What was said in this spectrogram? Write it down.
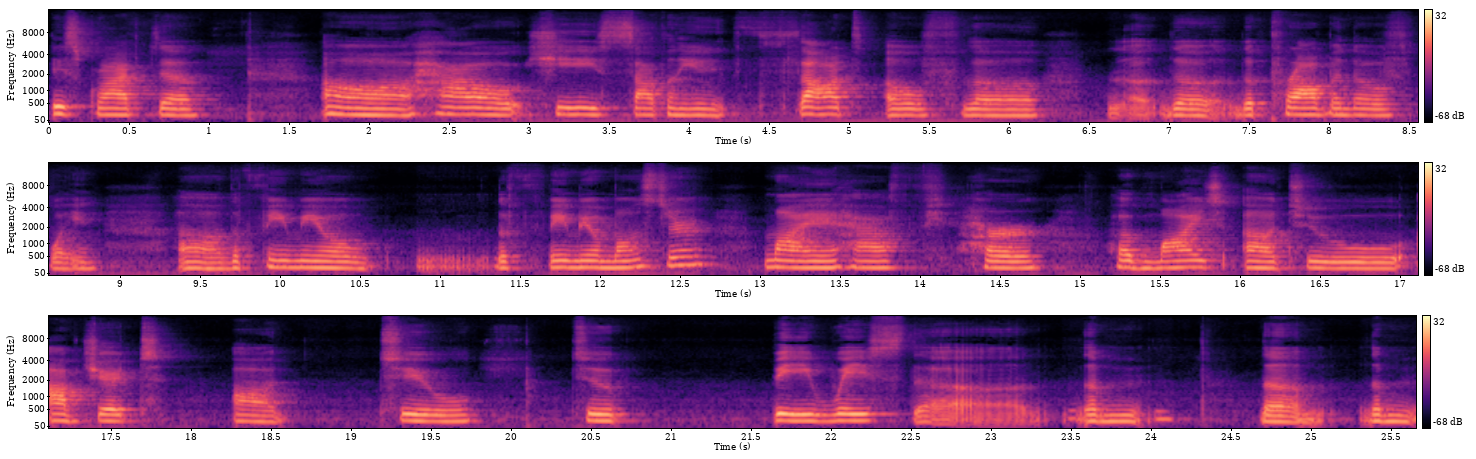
describe the uh, how he suddenly thought of the the the problem of when uh, the female the female monster might have her her mind uh, to object uh, to to be with the the the the,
